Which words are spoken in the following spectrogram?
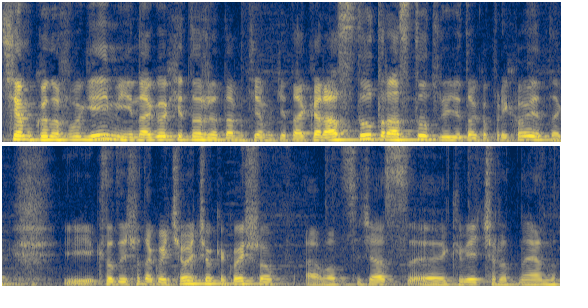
темку на фугейме, и на Гохе тоже там темки так растут, растут, люди только приходят, так, и кто-то еще такой, чё, чё, какой шоп? А вот сейчас э, к вечеру, наверное,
